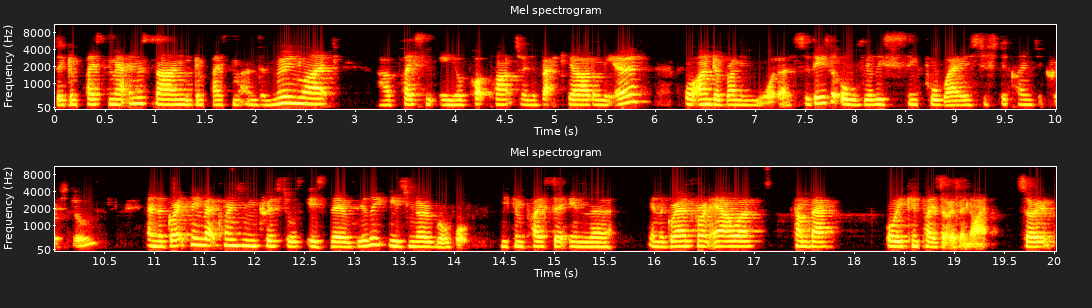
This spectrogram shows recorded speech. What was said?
So you can place them out in the sun, you can place them under moonlight, uh, place them in your pot plants or in the backyard on the earth, or under running water. So these are all really simple ways just to cleanse your crystals. And the great thing about cleansing crystals is there really is no rule book. You can place it in the in the ground for an hour, come back, or you can place it overnight. So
